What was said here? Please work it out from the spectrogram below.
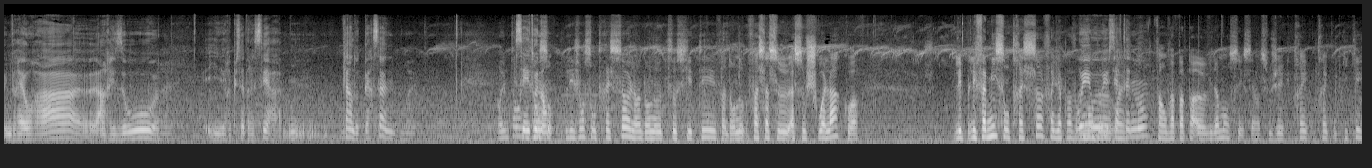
une vraie aura, un réseau. il aurait pu s'adresser à plein d'autres personnes. c'est étonnant. les gens sont très seuls hein, dans notre société, dans face à ce, choix-là, quoi. Les, familles sont très seules, il n'y a pas vraiment oui, oui, Oui, certainement. Enfin, on va pas, évidemment, c'est un sujet très, très compliqué.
